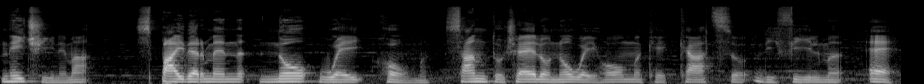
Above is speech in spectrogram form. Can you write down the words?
nei cinema Spider-Man No Way Home. Santo cielo, No Way Home, che cazzo di film è?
